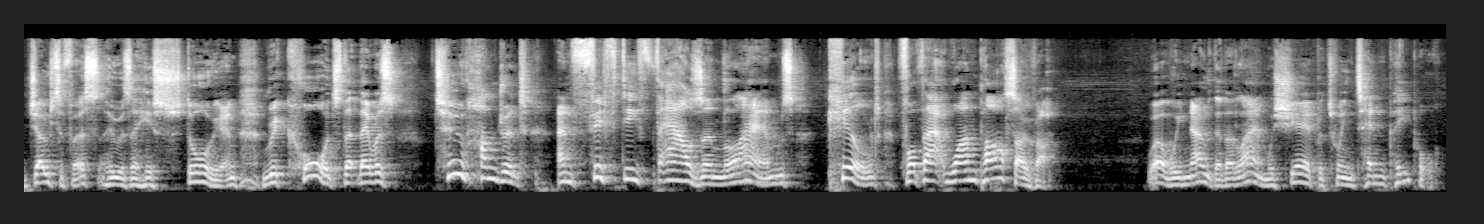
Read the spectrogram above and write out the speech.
Josephus, who was a historian, records that there was 250,000 lambs killed for that one Passover. Well, we know that a lamb was shared between 10 people.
